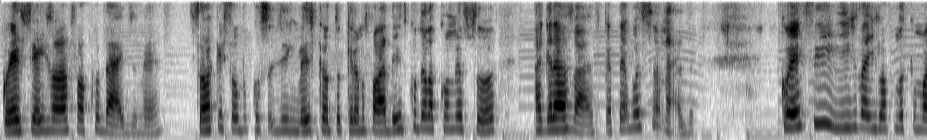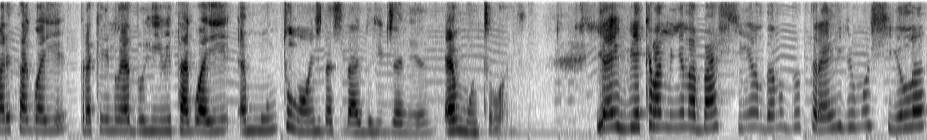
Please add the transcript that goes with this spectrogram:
Conheci a Isla na faculdade, né? Só a questão do curso de inglês que eu tô querendo falar desde quando ela começou a gravar. Fico até emocionada. Conheci Isla, a Isla falou que mora em Itaguaí. Para quem não é do Rio, Itaguaí é muito longe da cidade do Rio de Janeiro. É muito longe. E aí vi aquela menina baixinha andando do trem de mochila.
